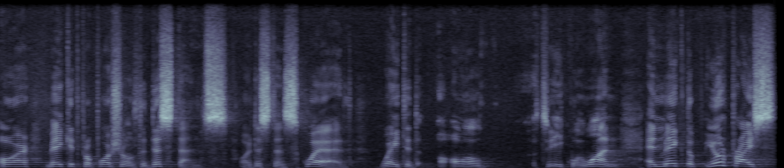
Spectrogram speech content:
or make it proportional to distance or distance squared, weighted all to equal one and make the, your price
